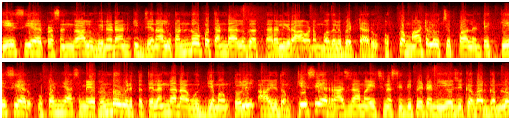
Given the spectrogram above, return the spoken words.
కేసీఆర్ ప్రసంగాలు వినడానికి జనాలు తండోపతండాలుగా తరలి రావడం మొదలుపెట్టారు. ఒక్క మాటలో చెప్పాలంటే కేసీఆర్ ఉపన్యాసమే రెండో విడత తెలంగాణ ఉద్యమం తొలి ఆయుధం. కేసీఆర్ రాజీనామా ఇచ్చిన సిద్దిపేట నియోజకవర్గంలో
